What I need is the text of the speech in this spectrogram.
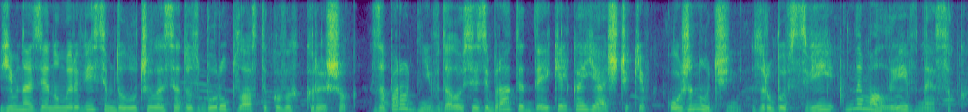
Гімназія номер 8 долучилася до збору пластикових кришок. За пару днів вдалося зібрати декілька ящиків. Кожен учень зробив свій немалий внесок.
